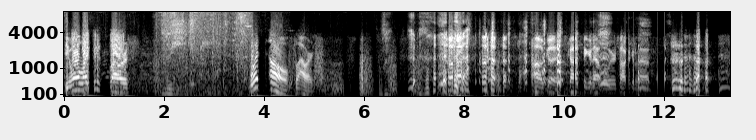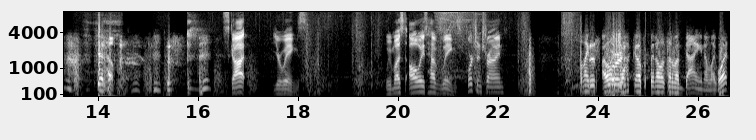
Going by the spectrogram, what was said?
You won't like these flowers. What? Oh, flowers. oh, good. Scott figured out what we were talking about. Shut up. Scott, your wings. We must always have wings. Fortune Shrine. I'm like, This I like sword- walk up and all of a sudden I'm dying. I'm like, what?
